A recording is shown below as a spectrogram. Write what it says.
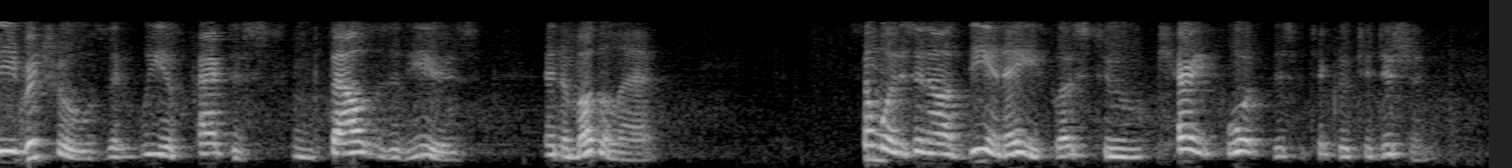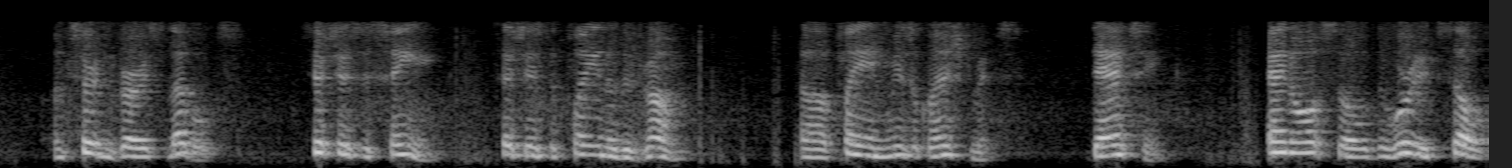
the rituals that we have practiced from thousands of years in the motherland somewhat is in our DNA for us to carry forth this particular tradition on certain various levels, such as the singing, such as the playing of the drum, uh, playing musical instruments, dancing, and also the word itself,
